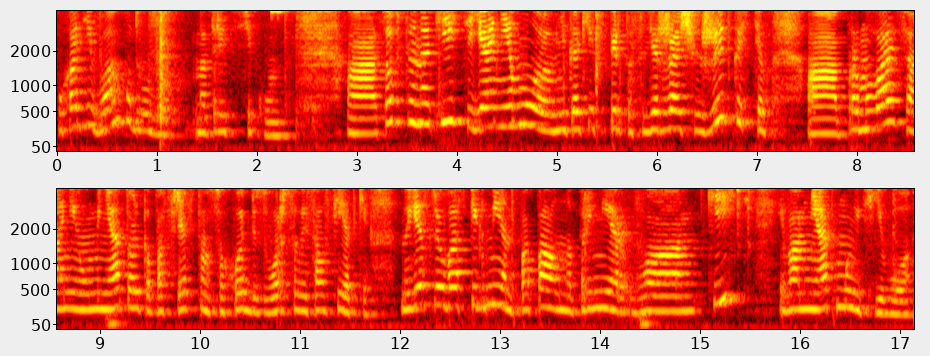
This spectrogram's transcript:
Уходи в лампу, дружок, на 30 секунд. А, собственно, кисти я не мою в никаких спиртосодержащих жидкостях. А, промываются они у меня только посредством сухой безворсовой салфетки. Но если у вас пигмент попал, например, в кисть, и вам не отмыть его,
